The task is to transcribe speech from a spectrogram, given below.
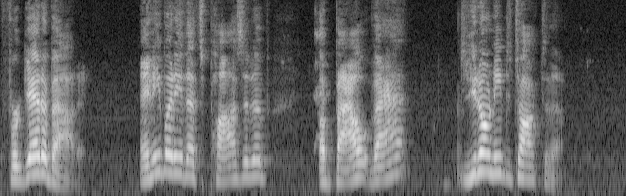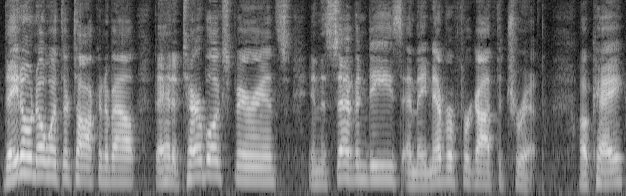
forget about it. Anybody that's positive about that, you don't need to talk to them. They don't know what they're talking about. They had a terrible experience in the 70s and they never forgot the trip. Okay?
